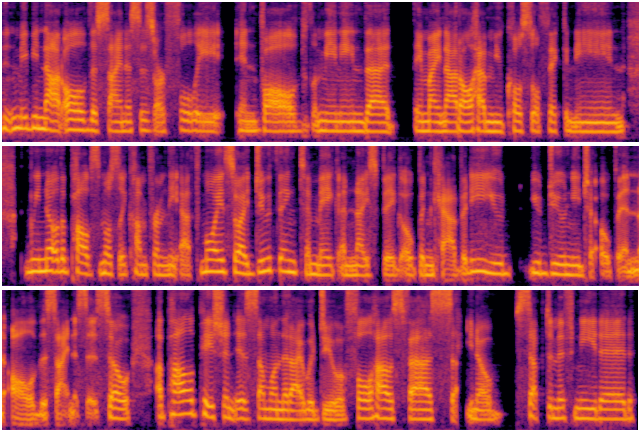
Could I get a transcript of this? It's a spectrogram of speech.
maybe not all of the sinuses are fully involved, meaning that they might not all have mucosal thickening. We know the polyps mostly come from the ethmoid. So I do think to make a nice big open cavity, you you do need to open all of the sinuses. So a polyp patient is someone that I would do a full house FESS, you know, septum if needed.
